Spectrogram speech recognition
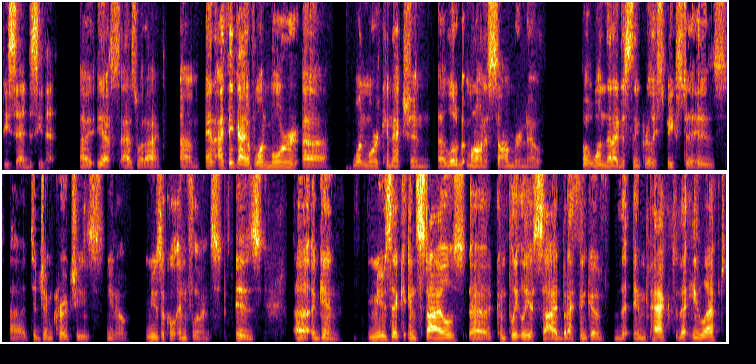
be sad to see that. Uh, yes, as would I. Um, and I think I have one more uh, one more connection, a little bit more on a somber note, but one that I just think really speaks to his uh, to Jim Croce's you know musical influence is uh, again music and styles uh, completely aside, but I think of the impact that he left.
